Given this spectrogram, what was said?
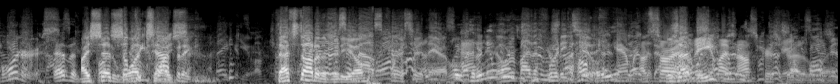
mortars? Evan, I said one Something's twice. happening. That's not in the There is a video. mouse cursor there. Wait, did anyone Over by the just 42. do I'm sorry, that I'm making me? my mouse cursor out of the way.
